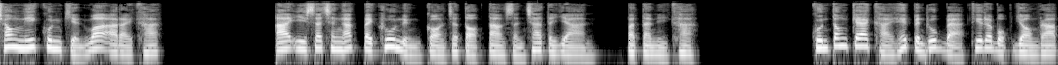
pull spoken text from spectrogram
ช่องนี้คุณเขียนว่าอะไรคะ อาอีซะชะงักไปครู่หนึ่งก่อนจะตอบตามสัญชาตญาณ ปัตตานีค่ะ คุณต้องแก้ไขให้เป็นรูปแบบที่ระบบยอมรับ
